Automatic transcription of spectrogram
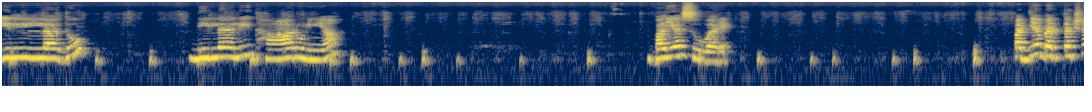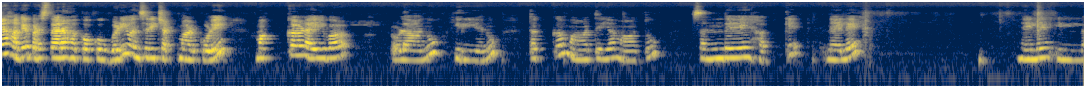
ಇಲ್ಲದು ನಿಲಲಿ ಧಾರುಣಿಯ ಬಯಸುವರೆ. ಪದ್ಯ ಬರೆದ ತಕ್ಷಣ ಹಾಗೆ ಪ್ರಸ್ತಾರ ಹಾಕೋಕ್ ಹೋಗ್ಬೇಡಿ. ಒಂದ್ಸರಿ ಚೆಕ್ ಮಾಡ್ಕೊಳ್ಳಿ. ಮಕ್ಕಳೈವ ಒಳಾನು ಹಿರಿಯನು, ತಕ್ಕ ಮಾತೆಯ ಮಾತು ಸಂದೇಹಕ್ಕೆ ನೆಲೆ ನೆಲೆ ಇಲ್ಲ.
